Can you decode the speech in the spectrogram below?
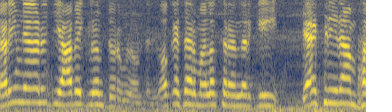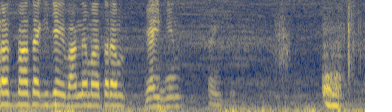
కరీంనగర్ నుంచి యాభై కిలోమీటర్ దూరంలో ఉంటుంది. ఓకే సార్ మళ్ళొకసారి అందరికీ జై శ్రీరామ్ భరత్ మాతకి జై వందే మాతరం జై హింద్. థ్యాంక్ యూ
